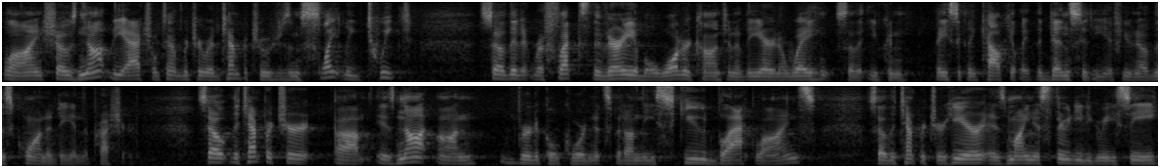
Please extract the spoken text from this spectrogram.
line shows not the actual temperature, but a temperature which is slightly tweaked so that it reflects the variable water content of the air in a way so that you can basically calculate the density if you know this quantity and the pressure. So the temperature um, is not on vertical coordinates, but on these skewed black lines. So the temperature here is minus 30 degrees C,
